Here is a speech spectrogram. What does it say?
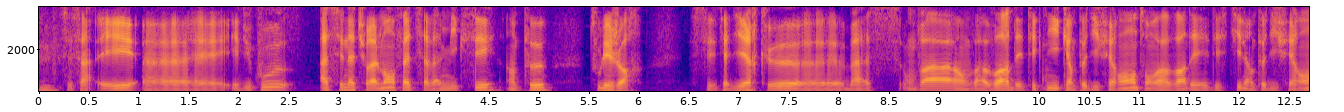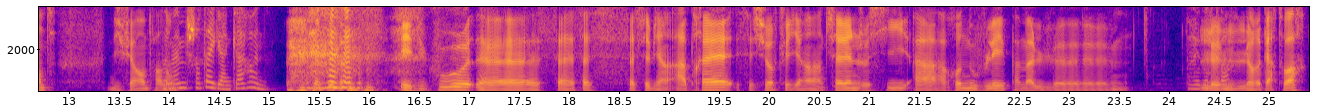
Mm. C'est ça. Et, euh, et du coup, assez naturellement, en fait, ça va mixer un peu tous les genres. C'est-à-dire que bah, on, va, on va avoir des techniques un peu différentes, on va avoir des, des styles un peu différentes différents. Pardon. On va même chanter avec un caron. et du coup, euh, ça, ça, ça, se fait bien. Après, c'est sûr qu'il y a un challenge aussi à renouveler pas mal le. Le, le répertoire.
